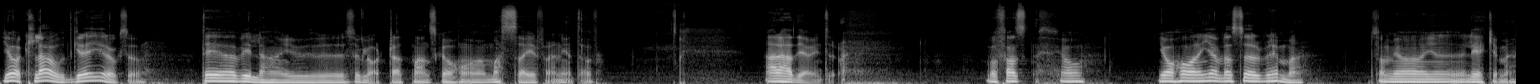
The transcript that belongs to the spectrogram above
Ja, cloud-grejer också. Det ville han ju såklart att man ska ha massa erfarenhet av. Nej, det hade jag ju inte då. Vad fanns... Ja. Jag har en jävla server hemma. Som jag eh, leker med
